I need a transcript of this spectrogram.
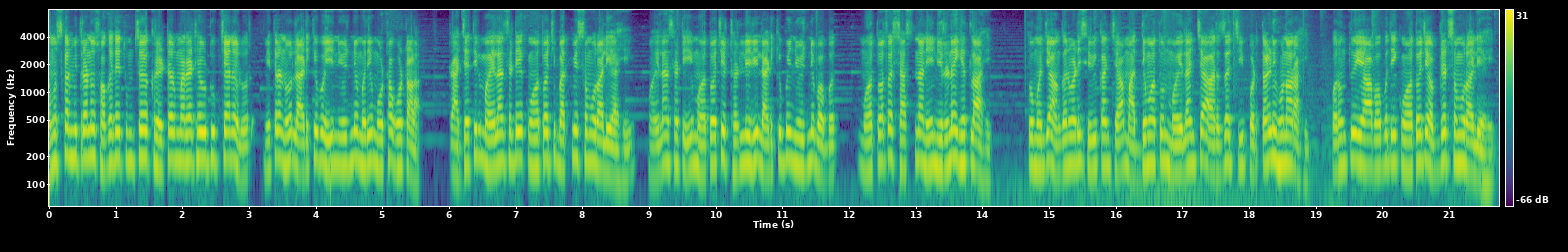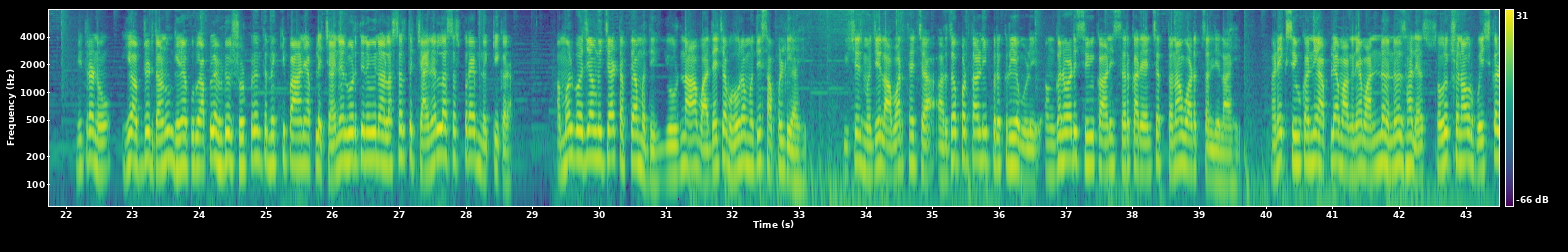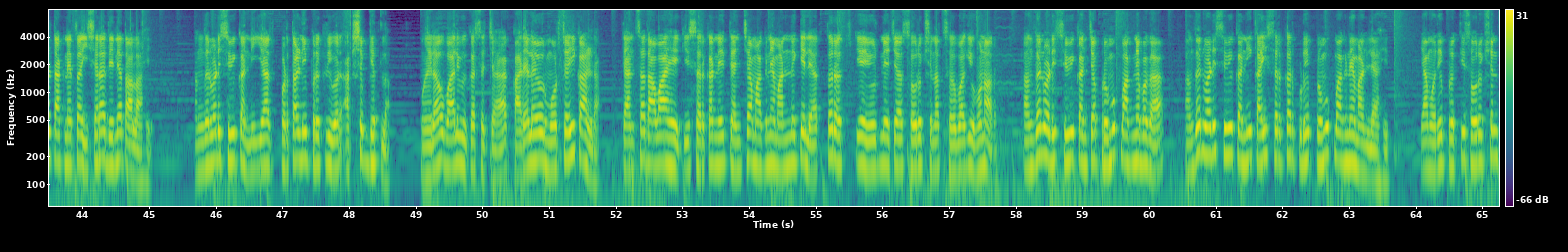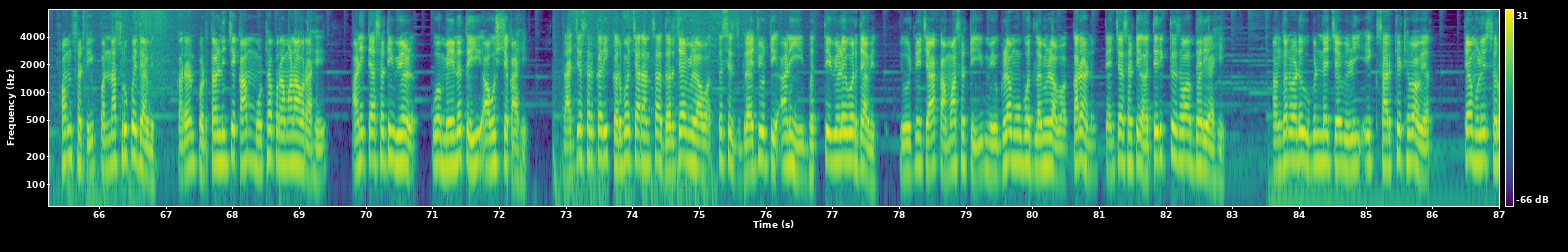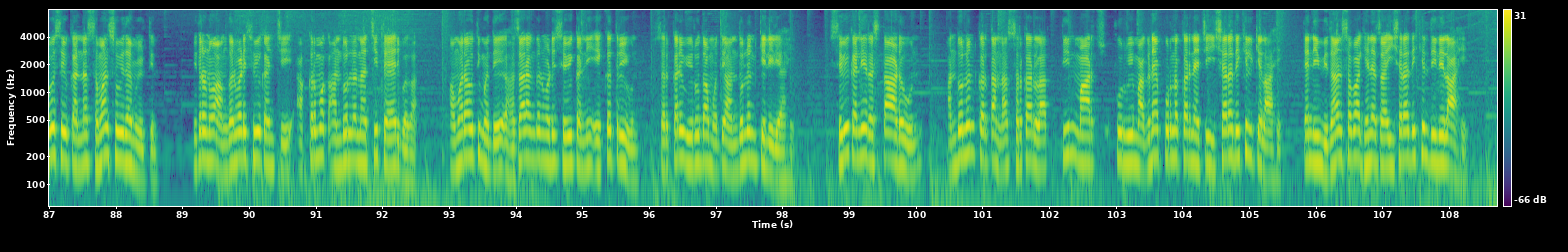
नमस्कार मित्रांनो स्वागत आहे तुमचं क्रिएटर मराठी यूट्यूब चॅनलवर मित्रांनो लाडकी बहीण योजनेमध्ये मोठा घोटाळा. राज्यातील महिलांसाठी एक महत्त्वाची बातमी समोर आली आहे. महिलांसाठी महत्त्वाची ठरलेली लाडकी बहीण योजनेबाबत महत्त्वाचा शासनाने निर्णय घेतला आहे. तो म्हणजे अंगणवाडी सेविकांच्या माध्यमातून महिलांच्या अर्जाची पडताळणी होणार आहे. परंतु याबाबत एक महत्त्वाची अपडेट समोर आली आहे. मित्रांनो ही अपडेट जाणून घेण्यापूर्वी आपला व्हिडिओ शेवटपर्यंत नक्की पहा आणि आपल्या चॅनलवरती नवीन आला असाल तर चॅनलला सबस्क्राईब नक्की करा. अंमलबजावणीच्या टप्प्यामध्ये योजना वाद्याच्या भोवऱ्यामध्ये सापडली आहे. विशेष म्हणजे लाभार्थ्याच्या अर्ज पडताळणी प्रक्रियेमुळे अंगणवाडी सेविका आणि सरकार यांच्यात तणाव वाढत चाललेला आहे. अनेक सेवकांनी आपल्या मागण्या मान्य न झाल्यास संरक्षणावर बहिष्कार टाकण्याचा इशारा देण्यात आला आहे. अंगणवाडी सेविकांनी या पडताळणी प्रक्रियेवर आक्षेप घेतला. महिला व बालविकासाच्या कार्यालयावर मोर्चाही काढला. त्यांचा दावा आहे की सरकारने त्यांच्या मागण्या मान्य केल्या तरच या योजनेच्या संरक्षणात सहभागी होणार. अंगणवाडी सेविकांच्या प्रमुख मागण्या बघा. अंगणवाडी सेविकांनी काही सरकारपुढे प्रमुख मागण्या मांडल्या आहेत. यामध्ये प्रति संरक्षण फॉर्मसाठी पन्नास रुपये द्यावेत कारण पडताळणीचे काम मोठ्या प्रमाणावर आहे आणि त्यासाठी वेळ व मेहनतही आवश्यक आहे. राज्य सरकारी कर्मचाऱ्यांचा दर्जा मिळावा तसेच ग्रॅज्युएटी आणि भत्ते वेळेवर द्यावेत. योजनेच्या कामासाठी वेगळा मोबदला मिळावा कारण त्यांच्यासाठी अतिरिक्त जबाबदारी आहे. अंगणवाडी उघडण्याच्या वेळी एक सारखे ठेवाव्यात. त्यामुळे सर्व सेविकांना समान सुविधा मिळतील. मित्रांनो अंगणवाडी सेविकांची आक्रमक आंदोलनाची तयारी बघा. अमरावतीमध्ये हजार अंगणवाडी सेविकांनी एकत्र येऊन सरकारी विरोधामध्ये आंदोलन केलेले आहे. सेविकांनी रस्ता अडवून आंदोलन करताना सरकारला तीन मार्च पूर्वी मागण्या पूर्ण करण्याची इशारा देखील केला आहे. त्यांनी विधानसभा घेण्याचा इशारा देखील दिलेला आहे.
